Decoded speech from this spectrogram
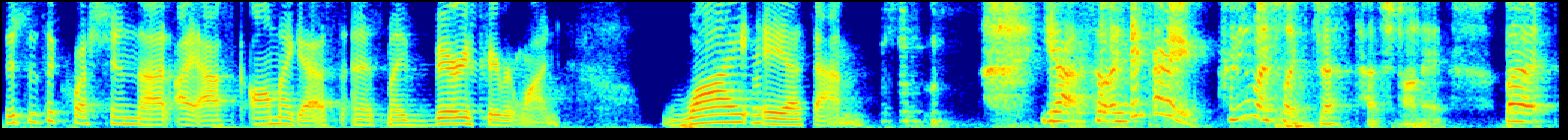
This is a question that I ask all my guests, and it's my very favorite one. Why AFM? yeah, so I think I pretty much like just touched on it. But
